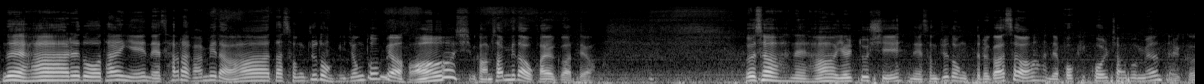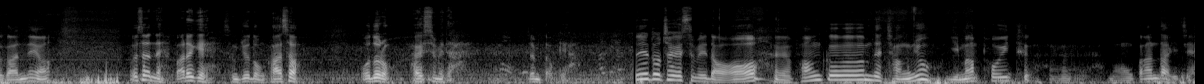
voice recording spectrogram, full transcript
네 아, 그래도 다행히 네 살아갑니다. 아, 다 성주동 이 정도면 아, 씨, 감사합니다 하고 가야 할 것 같아요. 그래서 네 아, 12시 네 성주동 들어가서 이제 복귀콜 잡으면 될 것 같네요. 그래서 네 빠르게 성주동 가서 오도록 하겠습니다. 좀 이따 올게요. 네 도착했습니다. 어, 예, 방금 내 장류 2만 포인트. 예, 못 간다 이제.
